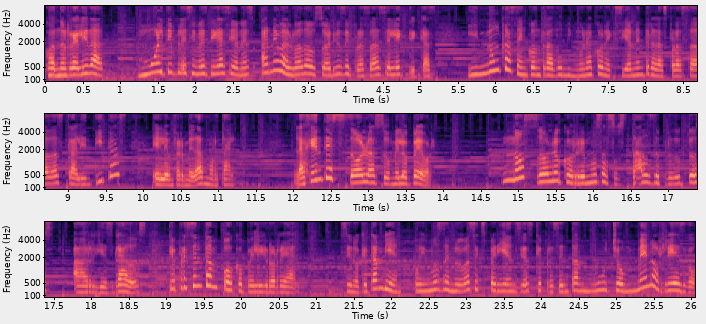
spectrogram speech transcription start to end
cuando en realidad Múltiples investigaciones han evaluado a usuarios de frazadas eléctricas y nunca se ha encontrado ninguna conexión entre las frazadas calentitas y la enfermedad mortal. La gente solo asume lo peor. No solo corremos asustados de productos arriesgados que presentan poco peligro real, sino que también oímos de nuevas experiencias que presentan mucho menos riesgo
